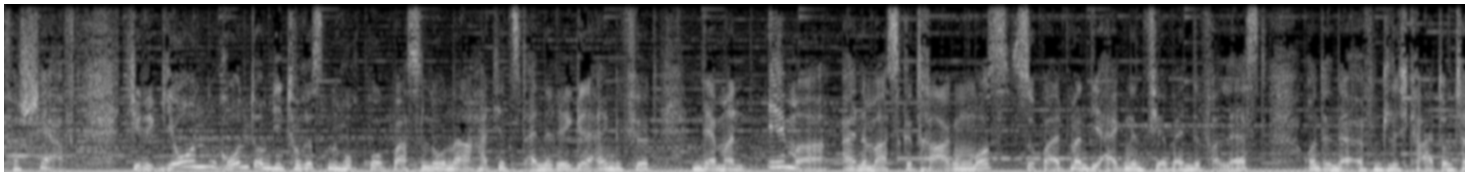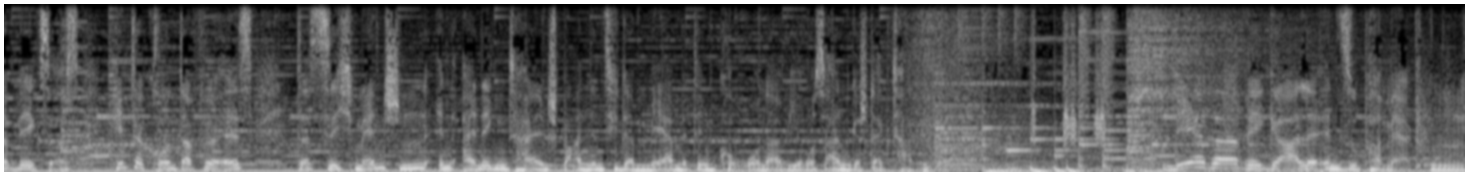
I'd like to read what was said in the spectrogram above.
verschärft. Die Region rund um die Touristenhochburg Barcelona hat jetzt eine Regel eingeführt, in der man immer eine Maske tragen muss, sobald man die eigenen vier Wände verlässt und in der Öffentlichkeit unterwegs ist. Hintergrund dafür ist, dass sich Menschen in einigen Teilen Spaniens wieder mehr mit dem Coronavirus angesteckt hatten. Leere Regale in Supermärkten.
